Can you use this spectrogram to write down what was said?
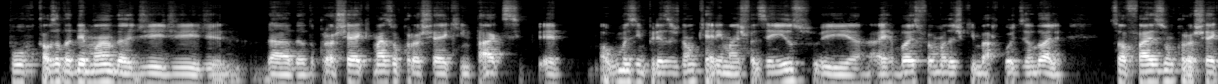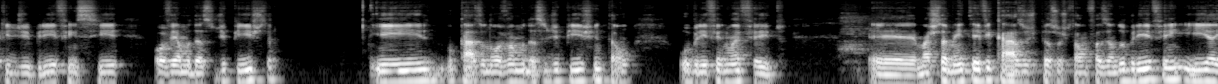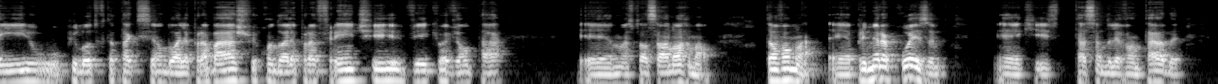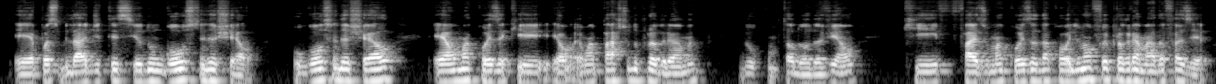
por causa da demanda de, de, de da, da, do crosscheck, mais um crosscheck em táxi, é, algumas empresas não querem mais fazer isso e a Airbus foi uma das que embarcou dizendo, olha, só faz um crosscheck de briefing se houver mudança de pista e no caso não houver mudança de pista, então o briefing não é feito. É, mas também teve casos de pessoas que estavam fazendo o briefing e aí o piloto que está taxiando olha para baixo e quando olha para frente vê que o avião está é, numa situação anormal. Então vamos lá. É, a primeira coisa é, que está sendo levantada é a possibilidade de ter sido um Ghost in the Shell. O Ghost in the Shell é uma coisa que é, é uma parte do programa do computador do avião que faz uma coisa da qual ele não foi programado a fazer.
